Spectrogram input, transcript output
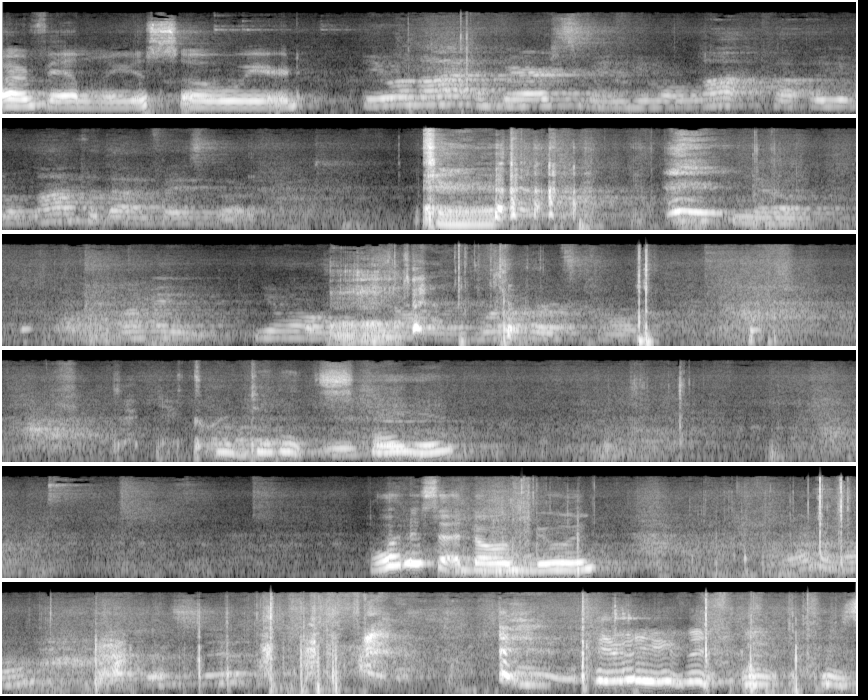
Our family is so weird. you will not embarrass me. You will not. Put, you will not put that on Facebook. No. I mean, you won't. it on Whatever it's called. I didn't say it. What is that dog doing? I don't know. He didn't even eat his.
